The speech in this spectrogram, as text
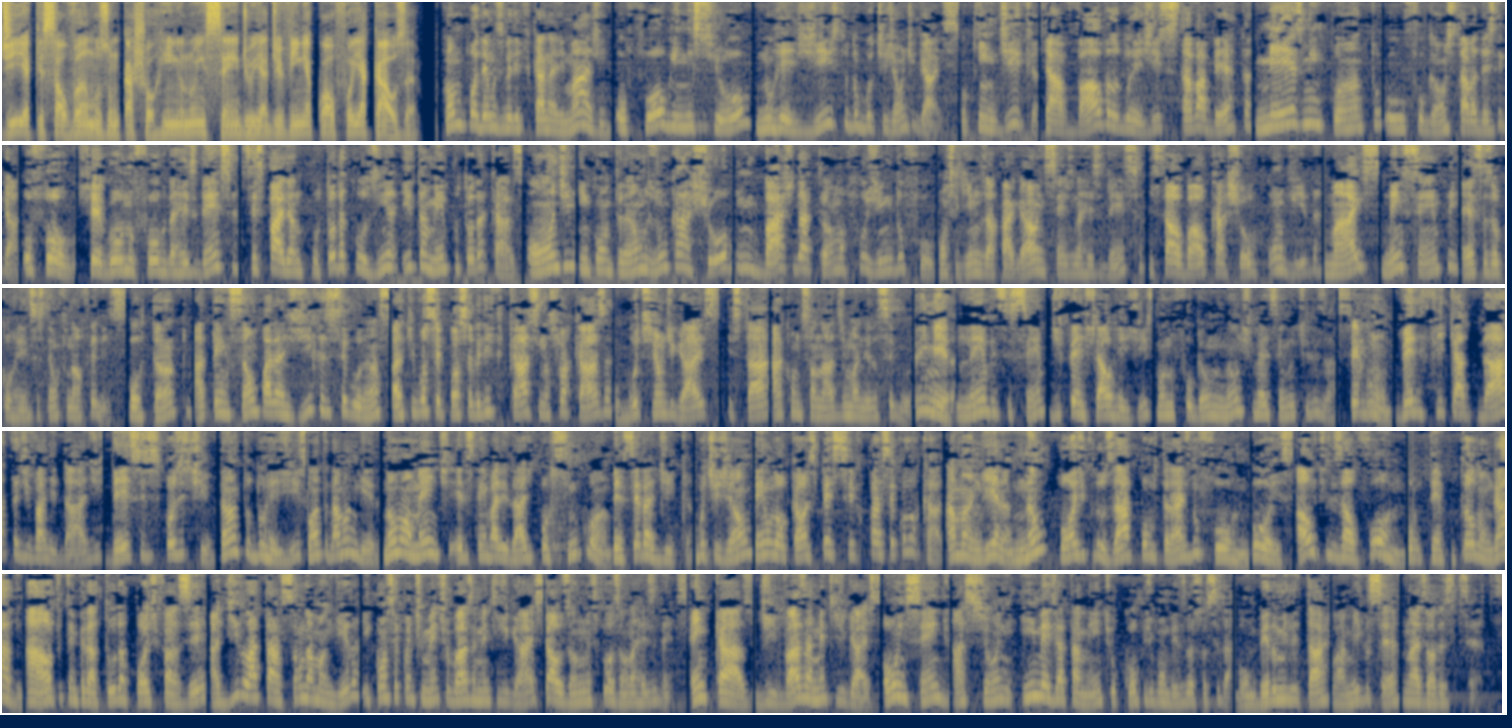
Dia que salvamos um cachorrinho no incêndio e adivinha qual foi a causa? Como podemos verificar na imagem, o fogo iniciou no registro do botijão de gás, o que indica que a válvula do registro estava aberta mesmo enquanto o fogão estava desligado. O fogo chegou no forro da residência, se espalhando por toda a cozinha e também por toda a casa, onde encontramos um cachorro embaixo da cama fugindo do fogo. Conseguimos apagar o incêndio na residência e salvar o cachorro com vida, mas nem sempre essas ocorrências têm um final feliz. Portanto, atenção para as dicas de segurança para que você você possa verificar se na sua casa o botijão de gás está acondicionado de maneira segura. Primeira, lembre-se sempre de fechar o registro quando o fogão não estiver sendo utilizado. Segundo, verifique a data de validade desses dispositivos, tanto do registro quanto da mangueira. Normalmente, eles têm validade por 5 anos. Terceira dica, o botijão tem um local específico para ser colocado. A mangueira não pode cruzar por trás do forno, pois ao utilizar o forno por um tempo prolongado, a alta temperatura pode fazer a dilatação da mangueira e, consequentemente, consequentemente o vazamento de gás, causando uma explosão na residência. Em caso de vazamento de gás ou incêndio, acione imediatamente o corpo de bombeiros da sua cidade. Bombeiro militar, o amigo certo nas horas certas.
